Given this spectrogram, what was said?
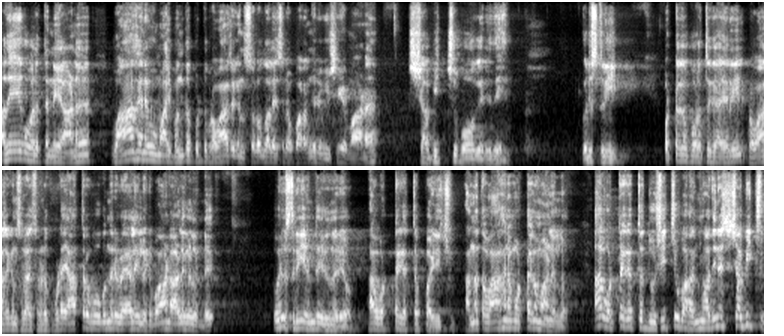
അതേപോലെ തന്നെയാണ് വാഹനവുമായി ബന്ധപ്പെട്ട് പ്രവാചകൻ സല്ലല്ലാഹു അലൈഹി സ്വലം പറഞ്ഞൊരു വിഷയമാണ് ശപിച്ചു പോകരുതേ. ഒരു സ്ത്രീ ഒട്ടകപ്പുറത്ത് കയറി പ്രവാചകൻ സുലാസിനോട് കൂടെ യാത്ര പോകുന്ന ഒരു വേളയിൽ ഒരുപാട് ആളുകളുണ്ട്. ഒരു സ്ത്രീ എന്ത് ചെയ്തെന്നറിയോ? ആ ഒട്ടകത്തെ പഴിച്ചു. അന്നത്തെ വാഹനം ഒട്ടകമാണല്ലോ. ആ ഒട്ടകത്തെ ദുഷിച്ചു പറഞ്ഞു അതിനെ ശപിച്ചു.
